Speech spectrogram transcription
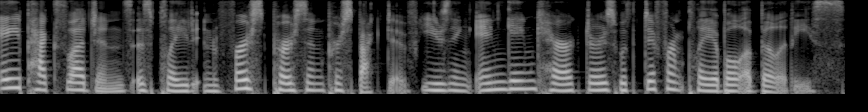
Apex Legends is played in first person perspective using in game characters with different playable abilities.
